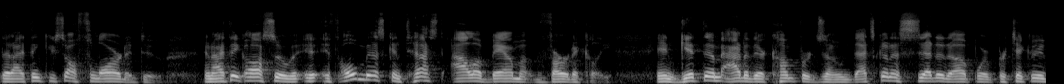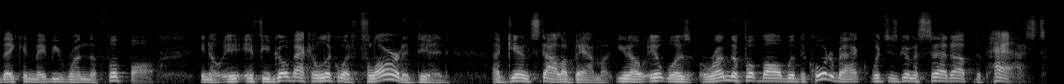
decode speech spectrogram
that I think you saw Florida do. And I think also if Ole Miss can test Alabama vertically and get them out of their comfort zone, that's going to set it up where particularly they can maybe run the football. You know, if you go back and look what Florida did against Alabama, you know, it was run the football with the quarterback, which is going to set up the pass.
